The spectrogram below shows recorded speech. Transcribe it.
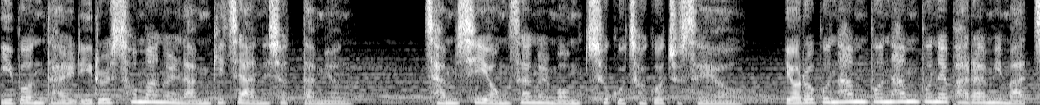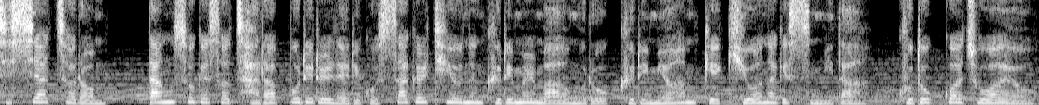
이번 달 이룰 소망을 남기지 않으셨다면 잠시 영상을 멈추고 적어주세요. 여러분 한 분한 분의 바람이 마치 씨앗처럼 땅 속에서 자라 뿌리를 내리고 싹을 틔우는 그림을 마음으로 그리며 함께 기원하겠습니다. 구독과 좋아요,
